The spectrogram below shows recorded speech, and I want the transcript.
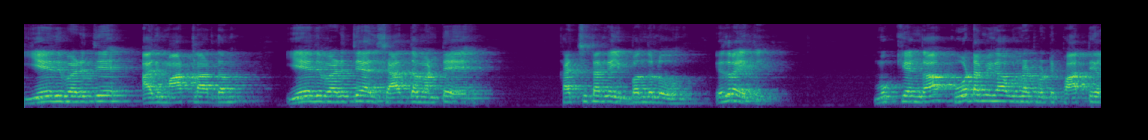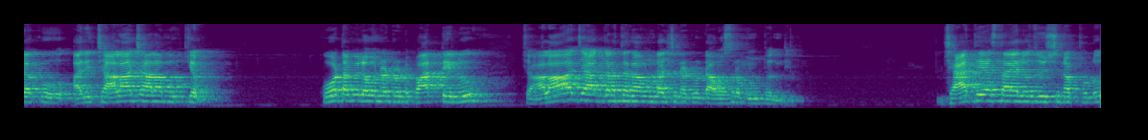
ఏది పడితే అది మాట్లాడదాం ఏది పడితే అది చేద్దాం అంటే ఖచ్చితంగా ఇబ్బందులు ఎదురవుతాయి ముఖ్యంగా కూటమిగా ఉన్నటువంటి పార్టీలకు అది చాలా చాలా ముఖ్యం. కూటమిలో ఉన్నటువంటి పార్టీలు చాలా జాగ్రత్తగా ఉండాల్సినటువంటి అవసరం ఉంటుంది. జాతీయ స్థాయిలో చూసినప్పుడు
